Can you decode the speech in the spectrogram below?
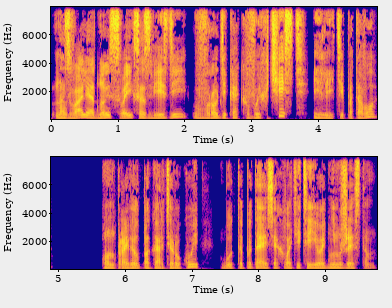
назвали одно из своих созвездий вроде как в их честь или типа того. Он провел по карте рукой, будто пытаясь охватить ее одним жестом.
